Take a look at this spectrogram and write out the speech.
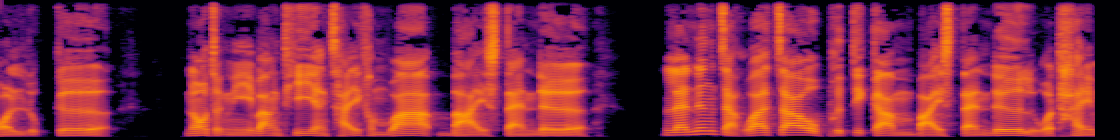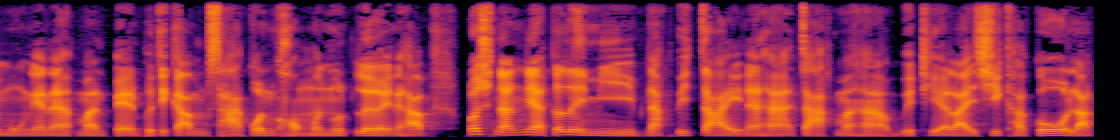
onlooker นอกจากนี้บางที่ยังใช้คำว่า bystander และเนื่องจากว่าเจ้าพฤติกรรม bystander หรือว่าไทมุงเนี่ยนะมันเป็นพฤติกรรมสากลของมนุษย์เลยนะครับ เพราะฉะนั้นเนี่ยก็เลยมีนักวิจัยนะฮะจากมหาวิทยาลัยชิคาโกรัฐ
